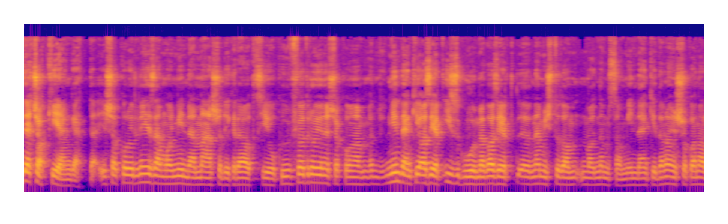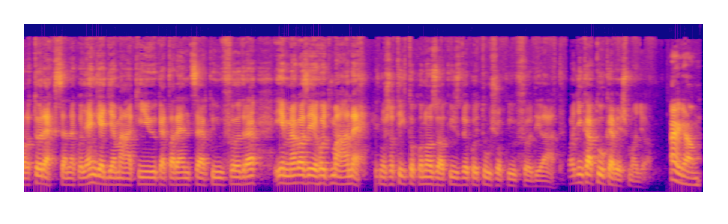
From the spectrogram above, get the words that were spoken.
de csak kiengedte. És akkor úgy nézem, hogy minden második reakció külföldről jön, és akkor mindenki azért izgul, meg azért nem is tudom, vagy nem tudom mindenki, de nagyon sokan arra törekszenek, hogy engedje már ki őket a rendszer külföldre, én meg azért, hogy már ne. Most a TikTokon azzal küzdök, hogy túl sok külföldi lát. Vagy inkább túl kevés magyar. Igen.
